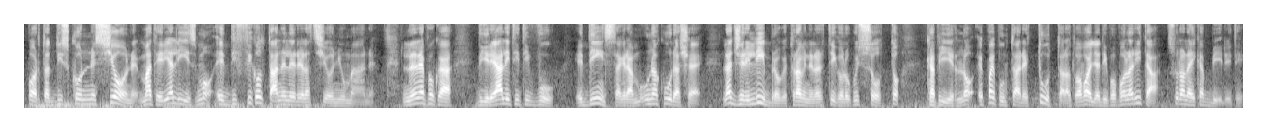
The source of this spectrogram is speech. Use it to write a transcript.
porta a disconnessione, materialismo e difficoltà nelle relazioni umane. Nell'epoca di reality tv e di Instagram una cura c'è. Leggere il libro che trovi nell'articolo qui sotto, capirlo e poi puntare tutta la tua voglia di popolarità sulla likability.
